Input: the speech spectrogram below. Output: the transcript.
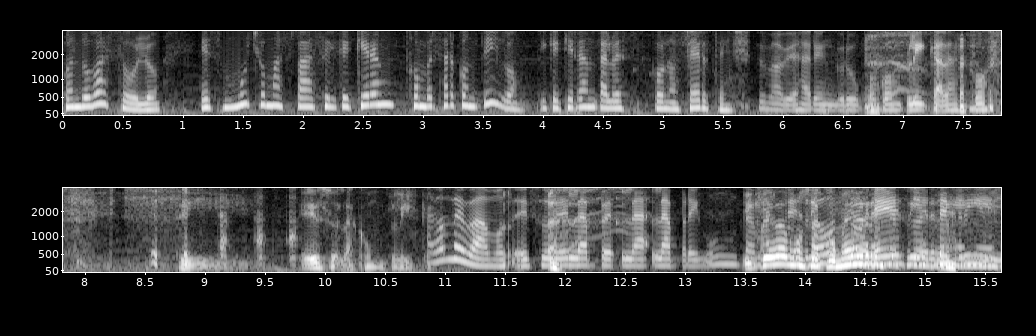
cuando vas solo, es mucho más fácil que quieran conversar contigo y que quieran tal vez conocerte. Va a viajar en grupo complica las cosas. Sí, eso la complica. ¿A dónde vamos? Eso es la, la, la pregunta. ¿Y qué vamos a comer? Eso es terrible.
